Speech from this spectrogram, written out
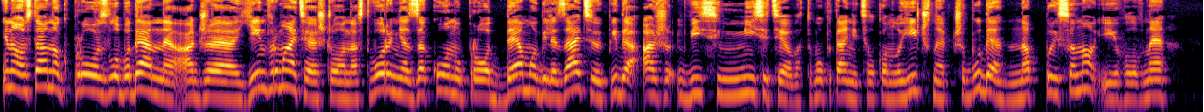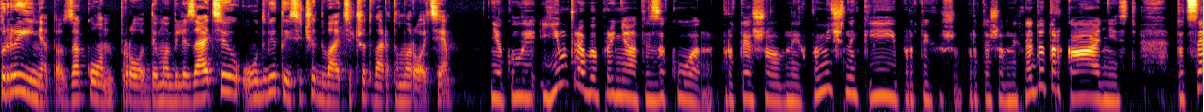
І наостанок про злободенне, адже є інформація, що на створення закону про демобілізацію піде аж 8 місяців. Тому питання цілком логічне: чи буде написано і головне прийнято закон про демобілізацію у 2024 році. квітня, коли їм треба прийняти закон про те, що в них помічники, про те, що про те, що в них недоторканність, то це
